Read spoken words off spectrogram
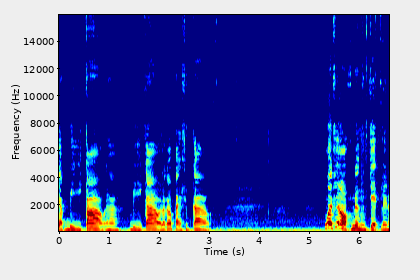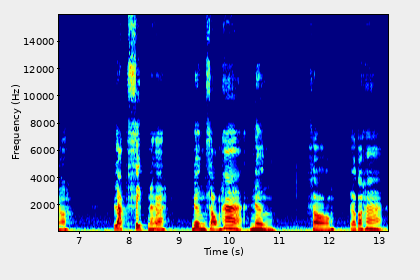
จาก B9 นะคะ B9 แล้วก็89งวดที่ออก17เลยเนาะหลัก10นะคะ1 2 5 1 2แล้วก็5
